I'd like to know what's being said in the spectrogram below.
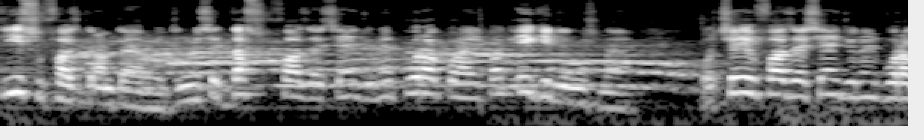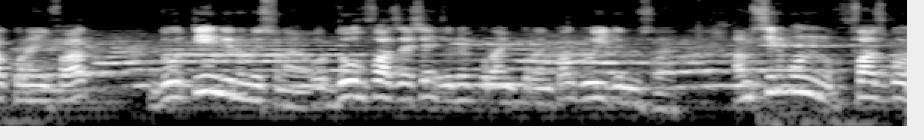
तीस हफाज कराम तैयार हुए, जिनमें से दस हफाज ऐसे हैं जिन्हें पूरा कुरान पाक एक ही दिन में सुनाया और छः हफाज ऐसे हैं जिन्होंने पूरा कुरान पाक दो तीन दिनों में सुनाया और दो हफाज ऐसे हैं जिन्हें पुरान कुरान पाक दो ही दिन में सुनाया हम सिर्फ़ उन हफाज को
